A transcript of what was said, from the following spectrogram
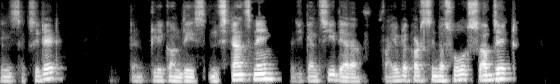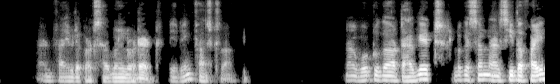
The succeeded. Then click on this instance name. As you can see, there are five records in the source object and five records have been loaded during first run. Now go to the target location and see the file.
